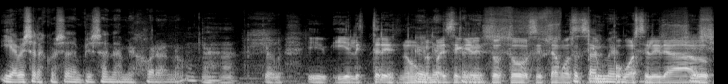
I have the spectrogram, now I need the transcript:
Y a veces las cosas empiezan a mejorar, ¿no? Ajá, claro. Y, el estrés, ¿no? Me parece que esto, todos estamos así un poco acelerados,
